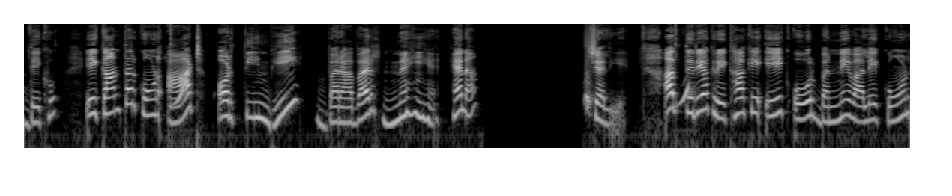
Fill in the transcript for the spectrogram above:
देखो, एकांतर कोण आठ और तीन भी बराबर नहीं है है ना? चलिए, अब तिरक रेखा के एक ओर बनने वाले कोण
